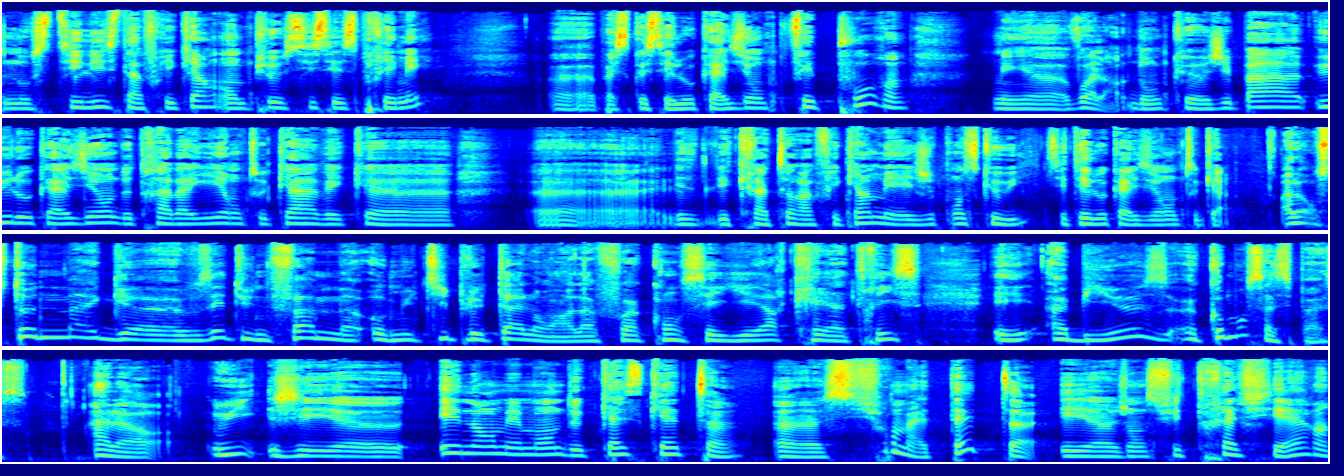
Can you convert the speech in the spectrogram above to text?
nos stylistes africains ont pu aussi s'exprimer parce que c'est l'occasion fait pour. Mais voilà, donc j'ai pas eu l'occasion de travailler en tout cas avec euh, les, les, créateurs africains, mais je pense que oui, c'était l'occasion en tout cas. Alors Stone Mag, euh, vous êtes une femme aux multiples talents, à la fois conseillère, créatrice et habilleuse. Euh, comment ça se passe? Alors oui, j'ai énormément de casquettes euh, sur ma tête et j'en suis très fière.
